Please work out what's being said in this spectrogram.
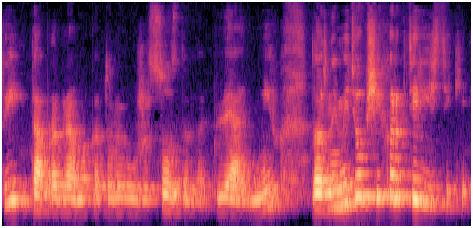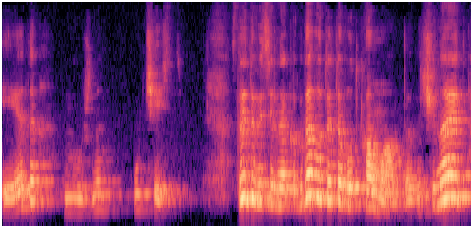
ты, та программа, которая уже создана для них, должны иметь общие характеристики, и это нужно учесть. Следовательно, когда вот эта вот команда начинает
